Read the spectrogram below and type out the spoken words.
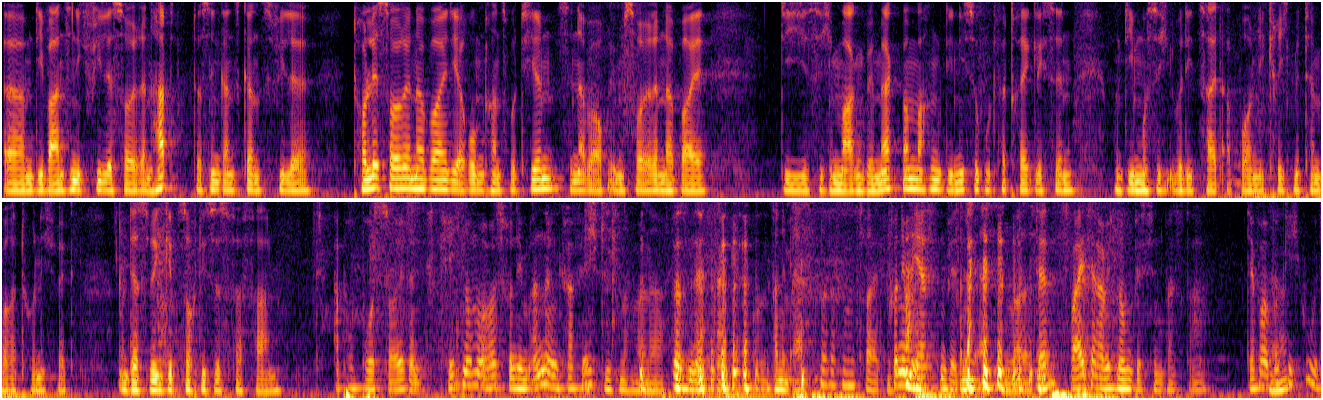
ähm, die wahnsinnig viele Säuren hat. Das sind ganz, ganz viele tolle Säuren dabei, die Aromen transportieren, sind aber auch eben Säuren dabei, die sich im Magen bemerkbar machen, die nicht so gut verträglich sind und die muss ich über die Zeit abbauen, die kriege ich mit Temperatur nicht weg. Und deswegen gibt es auch dieses Verfahren. Apropos Säuren, kriege ich nochmal was von dem anderen Kaffee? Ich gieße nochmal nach. Das ist nett, danke. Von dem ersten oder von dem zweiten? Von dem ersten bitte. Von dem ersten war das. Der ne? zweite habe ich noch ein bisschen was da. Der war ja. wirklich gut.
